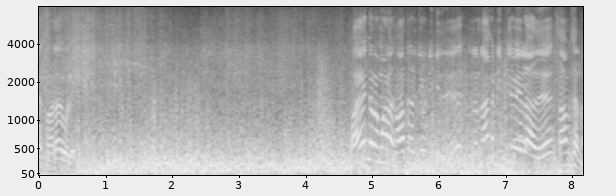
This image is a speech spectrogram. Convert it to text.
இந்த கடவுள். பயங்கரமான காற்று அடிச்சு நிற்கிது இதில் நாங்கள் நிற்கவே இல்லாது சாம்சன்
